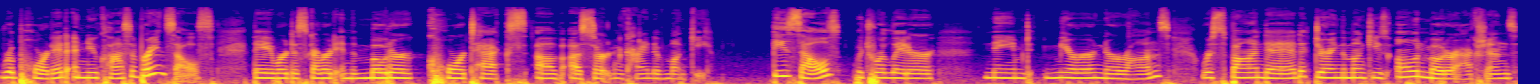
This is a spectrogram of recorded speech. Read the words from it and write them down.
reported a new class of brain cells. They were discovered in the motor cortex of a certain kind of monkey. These cells, which were later named mirror neurons, responded during the monkey's own motor actions,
